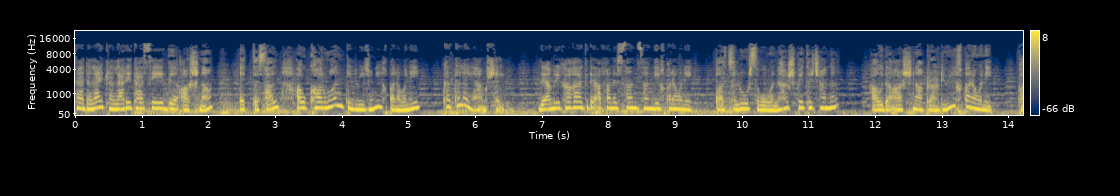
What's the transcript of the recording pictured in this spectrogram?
ساتلایت لارې تاسو د آشنا اتصال او کاروان ټلویزیونی خبرونه کتلای هم شئ د امریکا غږ د افغانستان څنګه خبرونه په 309 پټ چنل او د آشنا رادیوي خبرونه په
